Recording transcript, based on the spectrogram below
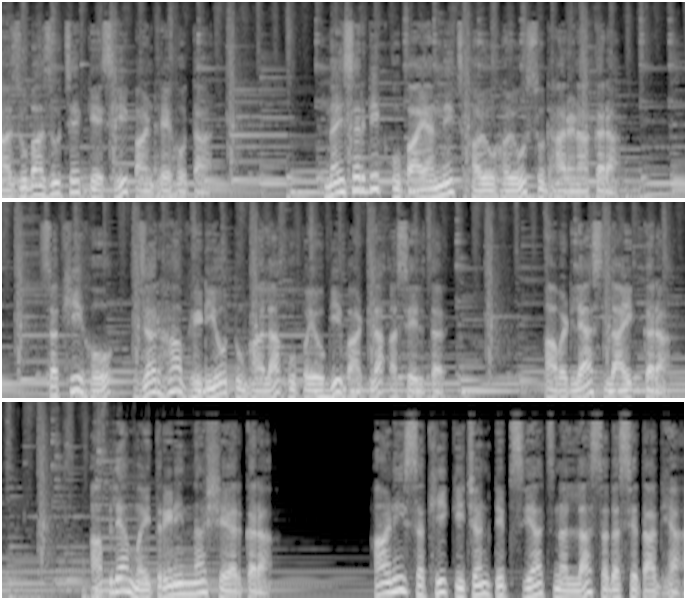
आजूबाजूचे केसही पांढरे होतात. नैसर्गिक उपायांनीच हळूहळू सुधारणा करा. सखी हो जर हा व्हिडिओ तुम्हाला उपयोगी वाटला असेल तर. आवडल्यास लाईक करा. आपल्या मैत्रिणींना शेअर करा. आणि सखी किचन टिप्स या चॅनलला सदस्यता घ्या.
